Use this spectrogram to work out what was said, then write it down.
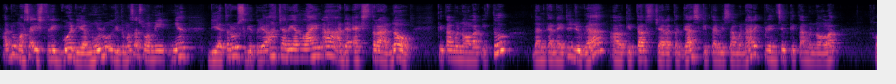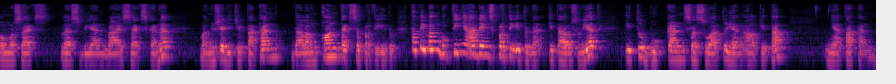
Aduh, masa istri gue dia mulu gitu. Masa suaminya dia terus gitu ya. Ah cari yang lain ah ada ekstra. No. Kita menolak itu dan karena itu juga Alkitab secara tegas kita bisa menarik prinsip kita menolak homoseks lesbian bisex karena manusia diciptakan dalam konteks seperti itu. Tapi bang buktinya ada yang seperti itu. Nah kita harus lihat itu bukan sesuatu yang Alkitab nyatakan.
